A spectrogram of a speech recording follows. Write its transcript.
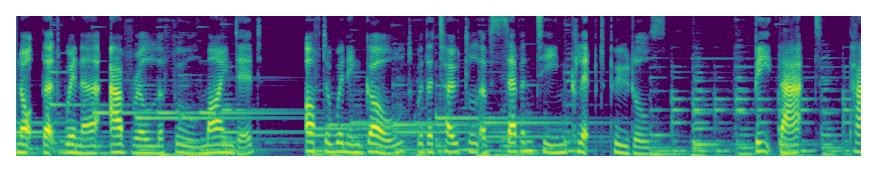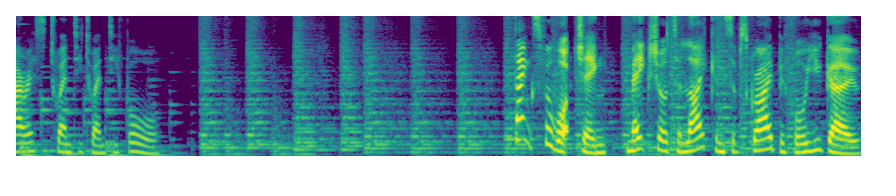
Not that winner Avril Lafool minded, after winning gold with a total of 17 clipped poodles. Beat that, Paris 2024. Thanks for watching. Make sure to like and subscribe before you go.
